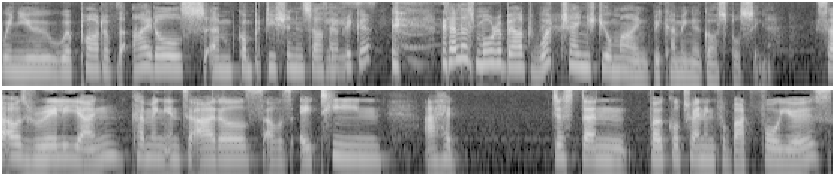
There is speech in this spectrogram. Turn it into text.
when you were part of the Idols um, competition in South Yes. Africa. Tell us more about what changed your mind becoming a gospel singer. So I was really young coming into Idols. I was 18. I had just done vocal training for about four years.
